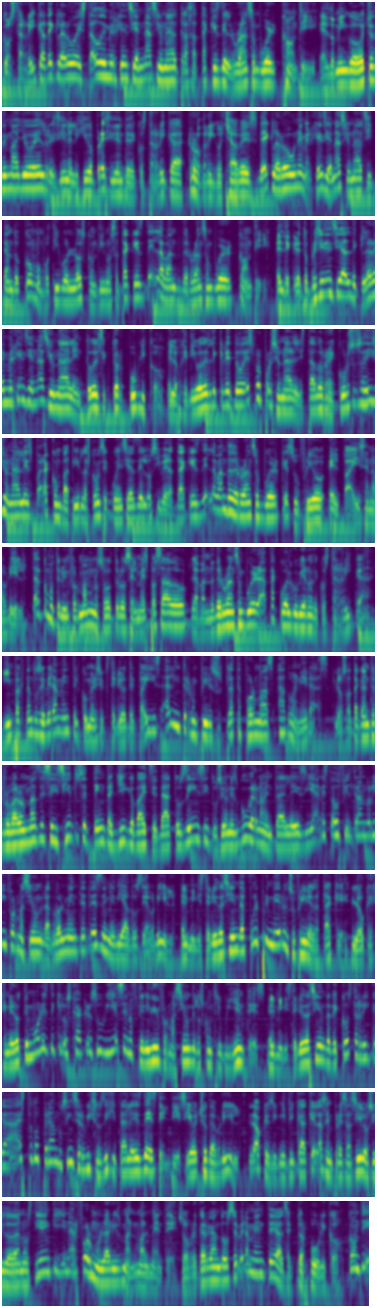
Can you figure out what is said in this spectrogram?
Costa Rica declaró estado de emergencia nacional tras ataques del ransomware Conti. El domingo 8 de mayo, el recién elegido presidente de Costa Rica, Rodrigo Chávez, declaró una emergencia nacional citando como motivo los continuos ataques de la banda de ransomware Conti. El decreto presidencial declara emergencia nacional en todo el sector público. El objetivo del decreto es proporcionar al Estado recursos adicionales para combatir las consecuencias de los ciberataques de la banda de ransomware que sufrió el país en abril. Tal como te lo informamos nosotros el mes pasado, la banda de ransomware atacó al gobierno de Costa Rica impactando severamente el comercio exterior del país al interrumpir sus plataformas aduaneras. Los atacantes robaron más de 670 gigabytes de datos de instituciones gubernamentales y han estado filtrando la información gradualmente desde mediados de abril. El Ministerio de Hacienda fue el primero en sufrir el ataque, lo que generó temores de que los hackers hubiesen obtenido información de los contribuyentes. El Ministerio de Hacienda de Costa Rica ha estado operando sin servicios digitales desde el 18 de abril, lo que significa que las empresas y los ciudadanos tienen que llenar formularios manualmente, sobrecargando severamente al sector público. Conti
